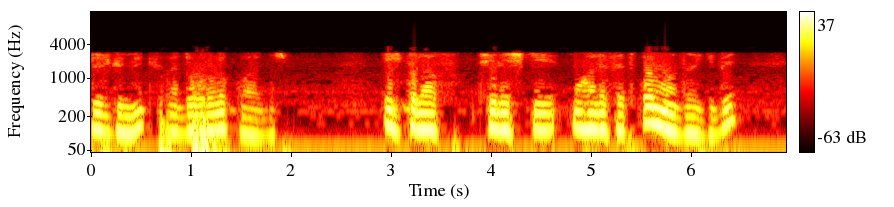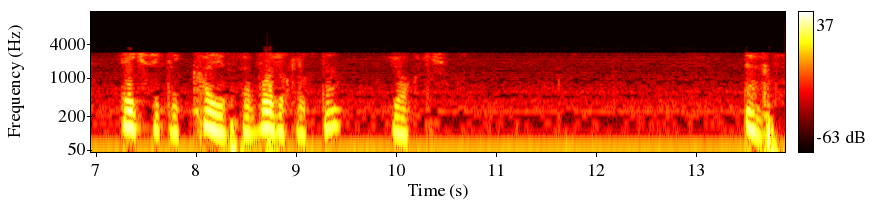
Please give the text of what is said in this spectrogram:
düzgünlük ve doğruluk vardır. İhtilaf, çelişki, muhalefet olmadığı gibi eksiklik, kayıp ve bozukluk da yoktur. Evet.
